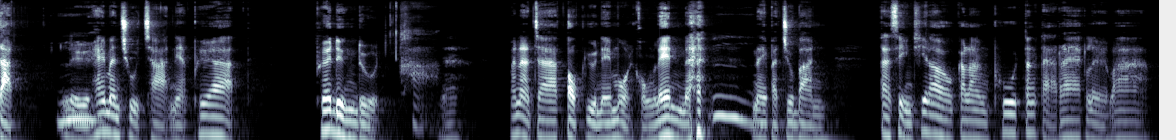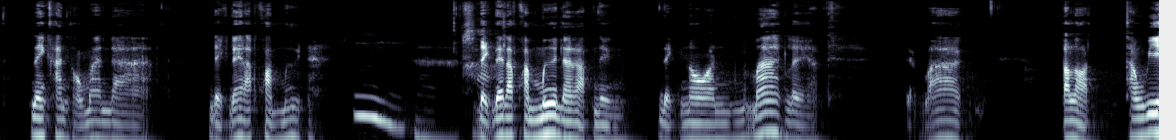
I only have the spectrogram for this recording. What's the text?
จัดๆอืมหรือให้มันฉูดฉาดเนี่ยเพื่อเพื่อดึงดูดค่ะนะมันอาจจะตกอยู่ในโหมดของเล่นนะอืมในปัจจุบัน แต่สิ่งที่เรากำลังพูดตั้งแต่แรกเลยว่า ในคันของมารดา เด็กได้รับความมืดนะอืมอ่าค่ะเด็กได้รับความมืดระดับหนึ่ง เด็กนอนมากเลยครับ แบบว่าตลอดทั้งวี่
